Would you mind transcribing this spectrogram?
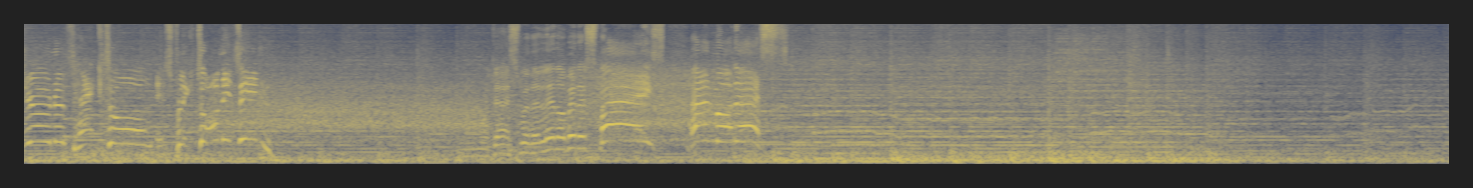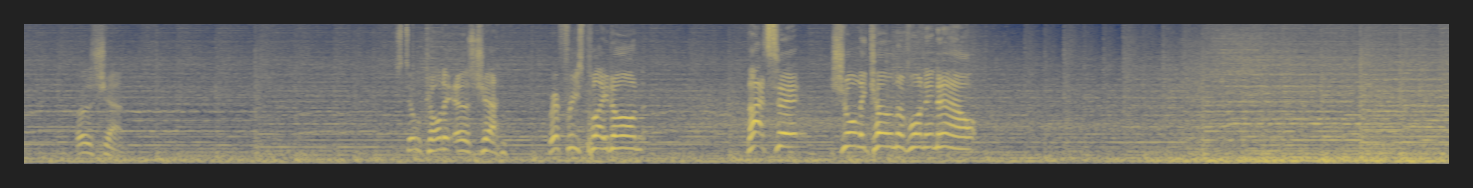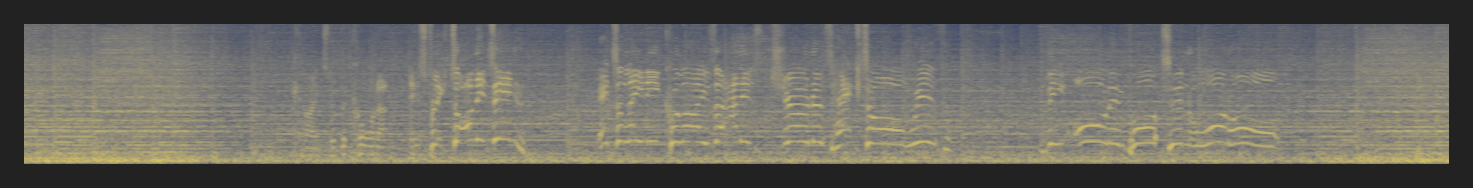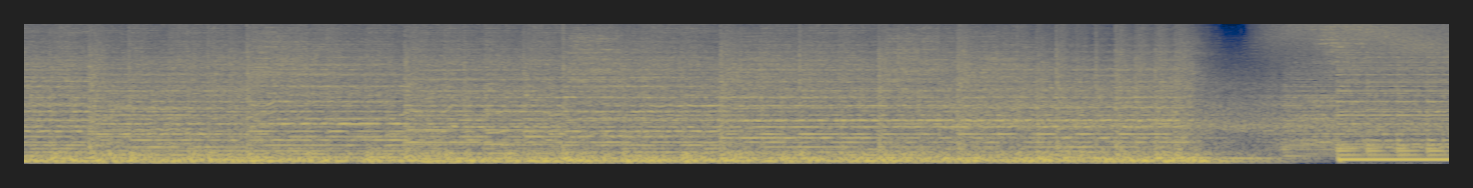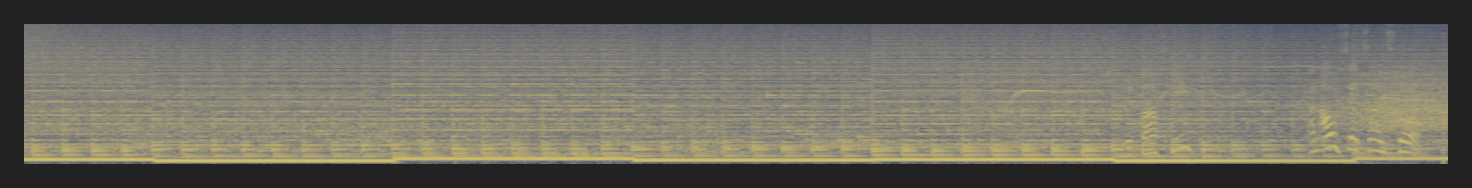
Jonas Hector. It's flicked on, it's in. Modeste with a little bit of space, and Modeste! Özcan. Still got it, Özcan. Referee's played on. That's it. Surely Köln have won it now. The corner. It's flicked on, it's in. It's a late equaliser, and it's Jonas Hector with the all-important Aufsetzer ins Tor.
